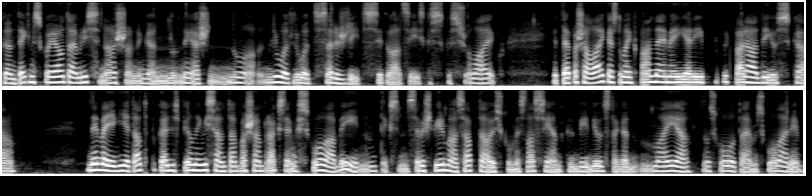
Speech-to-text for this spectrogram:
gan tehnisko jautājumu risināšana, gan nu, nu, ļoti, ļoti sarežģītas situācijas, kas, kas šo laiku. Bet tajā pašā laikā es domāju, ka pandēmija arī ir parādījusi, ka nevajag iet atpakaļ uz pilnīgi visām tām pašām praksēm, kas skolā bija. Nu, teiksim, sevišķi pirmās aptaujas, ko mēs lasījām, kad bija 20. gada maijā no skolotājiem un skolēniem,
